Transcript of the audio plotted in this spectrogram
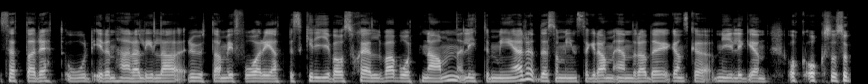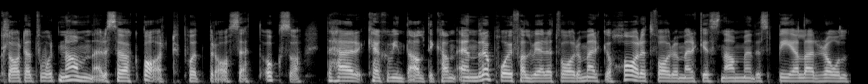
sätta rätt ord i den här lilla rutan vi får i att beskriva oss själva, vårt namn lite mer, det som Instagram ändrade ganska nyligen. Och också såklart att vårt namn är sökbart på ett bra sätt också. Det här kanske vi inte alltid kan ändra på ifall vi är ett varumärke och har ett varumärkesnamn, men det spelar roll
